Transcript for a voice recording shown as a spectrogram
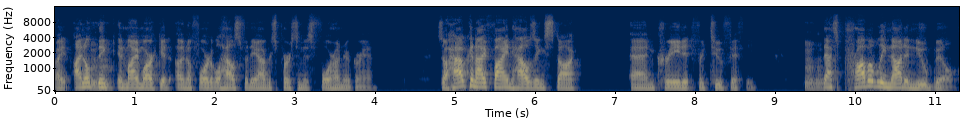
right? I don't mm-hmm. think in my market an affordable house for the average person is 400 grand. So how can I find housing stock and create it for 250? Mm-hmm. That's probably not a new build,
